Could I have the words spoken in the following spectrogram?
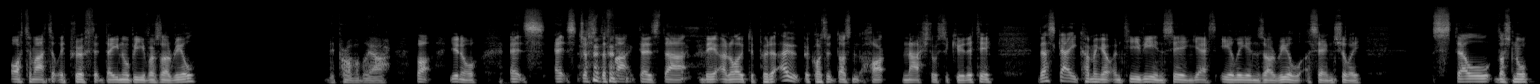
automatically proof that dino beavers are real they probably are. But you know, it's it's just the fact is that they are allowed to put it out because it doesn't hurt national security. This guy coming out on TV and saying yes, aliens are real, essentially, still there's no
